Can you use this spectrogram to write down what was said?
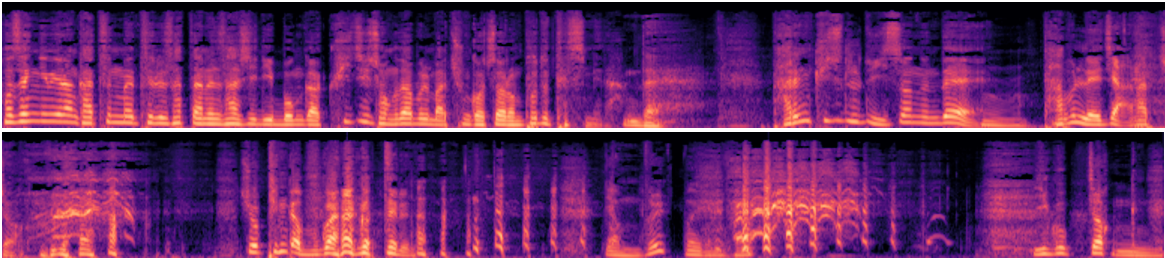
선생님이랑 같은 매트를 샀다는 사실이 뭔가 퀴즈 정답을 맞춘 것처럼 뿌듯했습니다. 네. 다른 퀴즈들도 있었는데 음. 답을 내지 않았죠. 쇼핑과 무관한 것들은 연불? 뭐 이런 거. 이국적 음.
